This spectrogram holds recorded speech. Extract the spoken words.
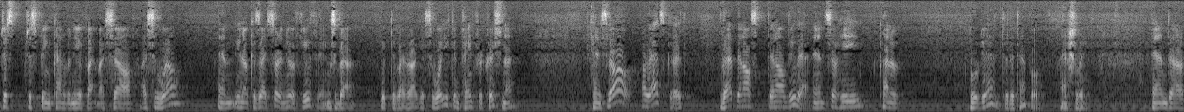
just just being kind of a neophyte myself, I said, "Well," and you know, because I sort of knew a few things about Yukta Vairagya. I said, "Well, you can paint for Krishna." And he said, "Oh, oh, that's good. That then I'll then I'll do that." And so he kind of moved in to the temple, actually. And uh,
